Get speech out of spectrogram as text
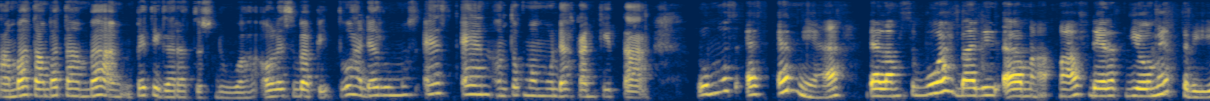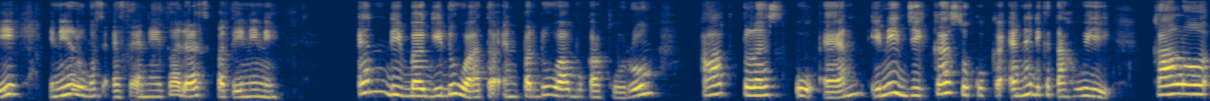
tambah, tambah, tambah sampai 302. Oleh sebab itu ada rumus SN untuk memudahkan kita. Rumus SN-nya dalam sebuah bari, uh, maaf, maaf deret geometri, ini rumus SN-nya itu adalah seperti ini nih. N dibagi 2 atau N per 2 buka kurung A plus UN, ini jika suku ke N-nya diketahui. Kalau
